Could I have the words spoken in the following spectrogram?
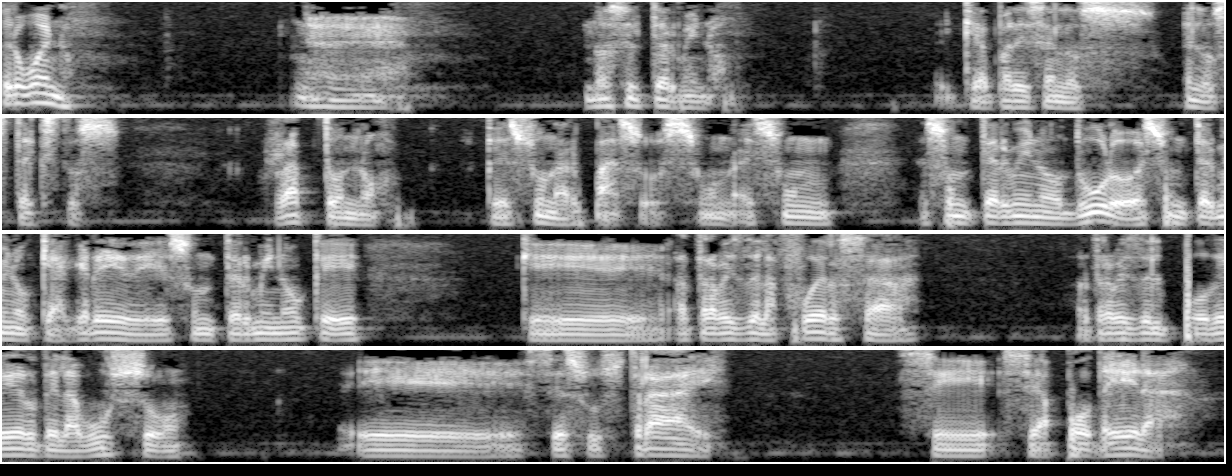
Pero bueno, eh, no es el término que aparece en los, en los textos. Rapto no, que es un arpazo, es un, es un, es un término duro, es un término que agrede, es un término que, que a través de la fuerza, a través del poder, del abuso, eh, se sustrae, se, se apodera.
